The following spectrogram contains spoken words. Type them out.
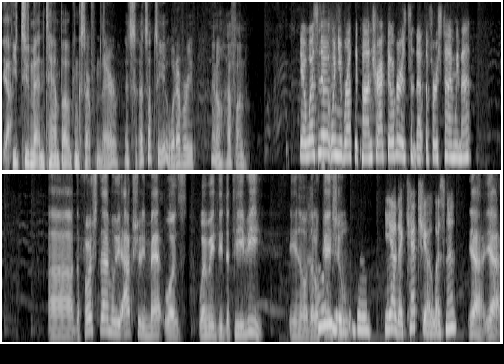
Yeah. you two met in Tampa, we can start from there. It's it's up to you. Whatever you you know, have fun. Yeah, wasn't it when you brought the contract over? Isn't that the first time we met? Uh, the first time we actually met was when we did the TV. You know, the location. Oh, the- yeah, the Ketcha, wasn't it? Yeah, yeah.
